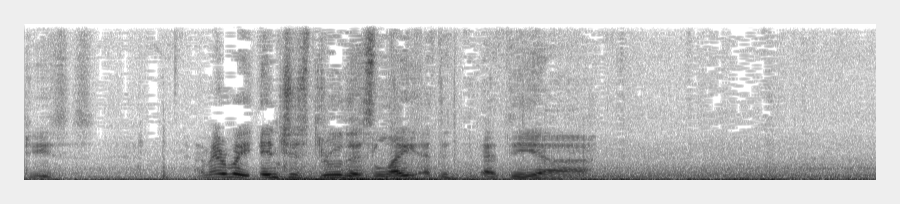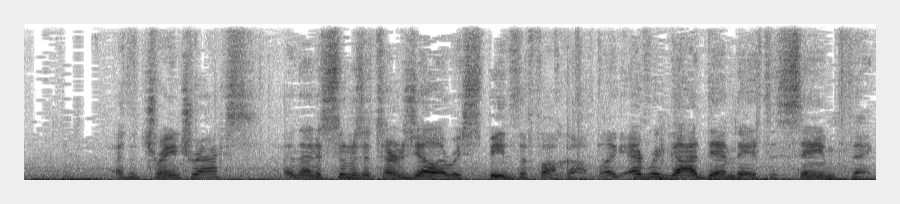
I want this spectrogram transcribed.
Jesus. I mean, everybody inches through this light at the at the uh, at the train tracks and then as soon as it turns yellow, everybody speeds the fuck up. Like every goddamn day, it's the same thing.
